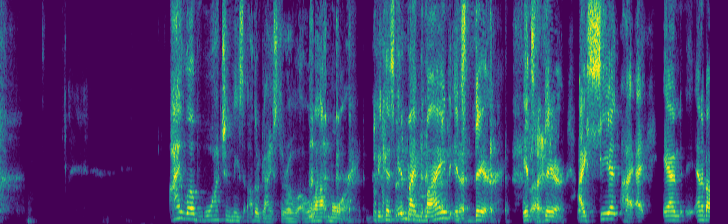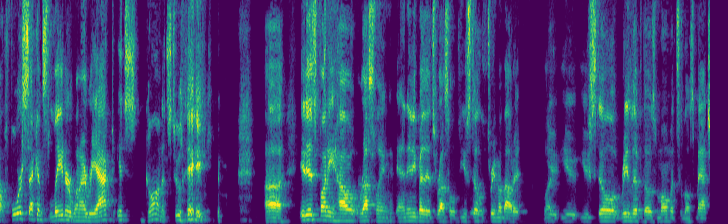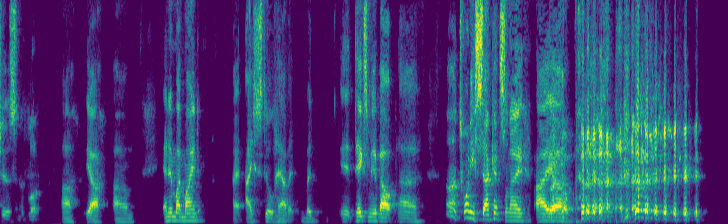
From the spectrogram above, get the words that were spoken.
I love watching these other guys throw a lot more because in my mind it's there. It's right. there. I see it. I, I and and about four seconds later when i react it's gone it's too late uh, it is funny how wrestling and anybody that's wrestled you still dream about it Right. you you you still relive those moments and those matches blood. uh, yeah um, and in my mind I, I still have it but it takes me about uh, uh, 20 seconds and i i uh.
